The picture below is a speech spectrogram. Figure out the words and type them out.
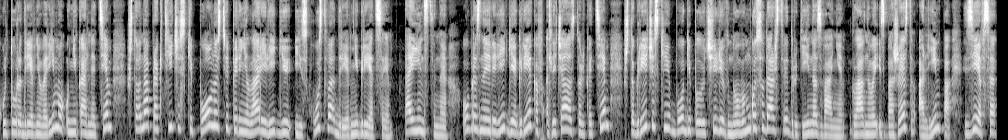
Культура Древнего Рима уникальна тем, что она практически полностью переняла религию и искусство Древней Греции. Таинственная, образная религия греков отличалась только тем, что греческие боги получили в новом государстве другие названия. Главного из божеств Олимпа, Зевса,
